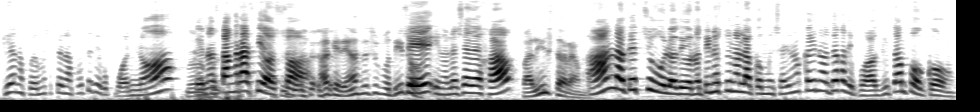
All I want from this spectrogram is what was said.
tía, ¿nos podemos hacer una foto? Y digo, pues no, No, que no pues- es tan gracioso. Ah, querían hacer su fotito. sí, y no les he dejado. Para el Instagram. Anda, qué chulo. Digo, ¿no tienes tú una en la comisaría? No, que ahí no deja. Digo, pues aquí tampoco.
